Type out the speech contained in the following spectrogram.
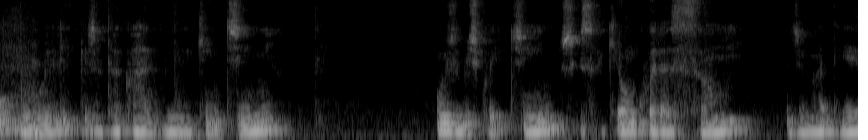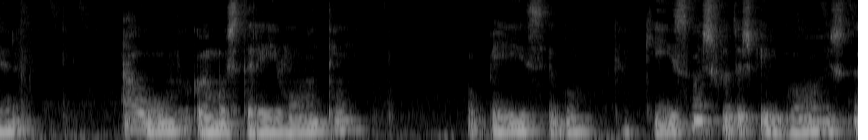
o bule, que já tá com a aguinha quentinha. Os biscoitinhos, isso aqui é um coração de madeira. A uva, como eu mostrei ontem. O pêssego, aqui são as frutas que ele gosta.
